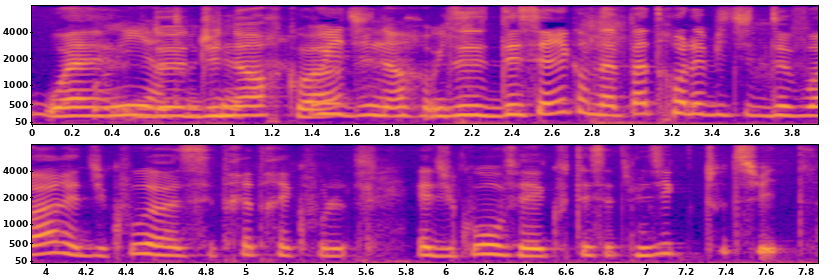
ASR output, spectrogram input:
Ouais, Oui, de- du euh, Nord, quoi. Oui, du Nord, oui. Des, des séries qu'on n'a pas trop l'habitude de voir et du coup euh, c'est très très cool. Et du coup on va écouter cette musique tout de suite.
